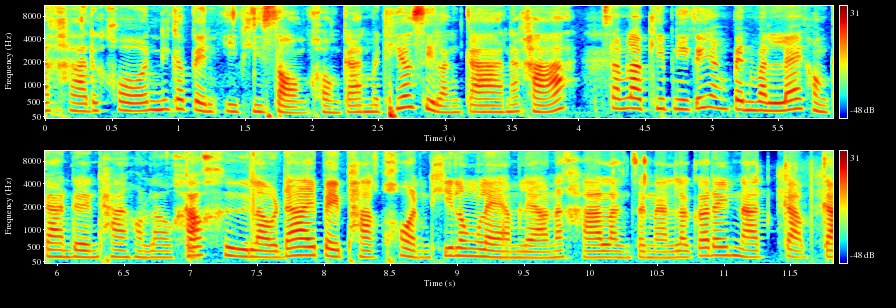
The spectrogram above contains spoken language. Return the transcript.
นะคะทุกคนนี่ก็เป็น EP 2 ของการมาเที่ยวศรีลังกานะคะสำหรับคลิปนี้ก็ยังเป็นวันแรกของการเดินทางของเราค่ะ ก็คือเราได้ไปพักผ่อนที่โรงแรมแล้วนะคะ หลังจากนั้นเราก็ได้นัดกับไก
